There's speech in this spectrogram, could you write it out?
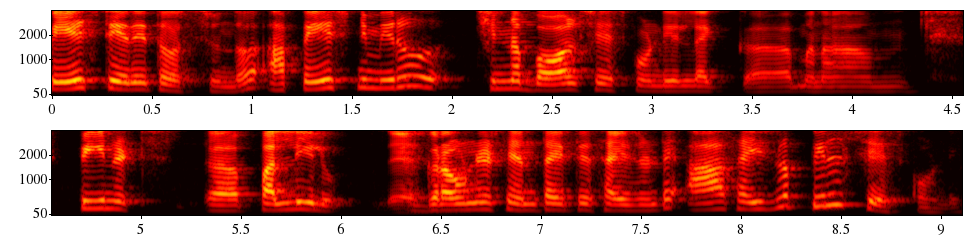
పేస్ట్ ఏదైతే వస్తుందో ఆ పేస్ట్ని మీరు చిన్న బాల్స్ చేసుకోండి. లైక్ మన పీనట్స్ పల్లీలు. గ్రౌండ్ నట్స్ ఎంత అయితే సైజ్ ఉంటే ఆ సైజులో పిల్స్ చేసుకోండి.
